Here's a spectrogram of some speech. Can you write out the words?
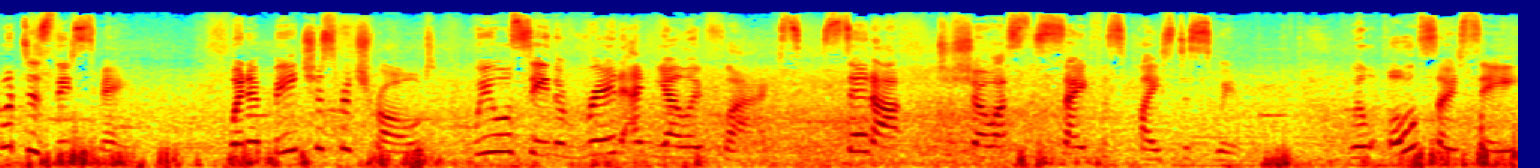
What does this mean? When a beach is patrolled, we will see the red and yellow flags set up to show us the safest place to swim. We'll also see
